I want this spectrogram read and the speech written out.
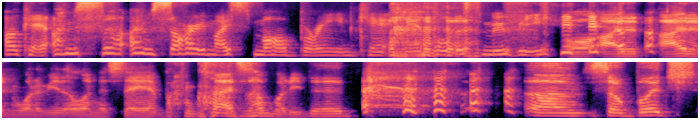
Okay, I'm so, I'm sorry my small brain can't handle this movie. Well, I didn't I didn't want to be the one to say it, but I'm glad somebody did. Um, so Butch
